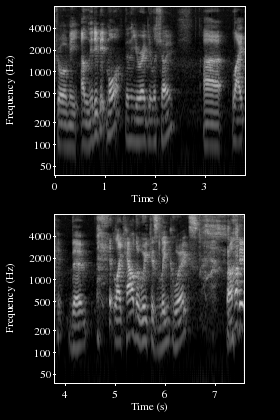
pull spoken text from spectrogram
draw me a little bit more than your regular show. Uh, like the like how the weakest link works, right?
